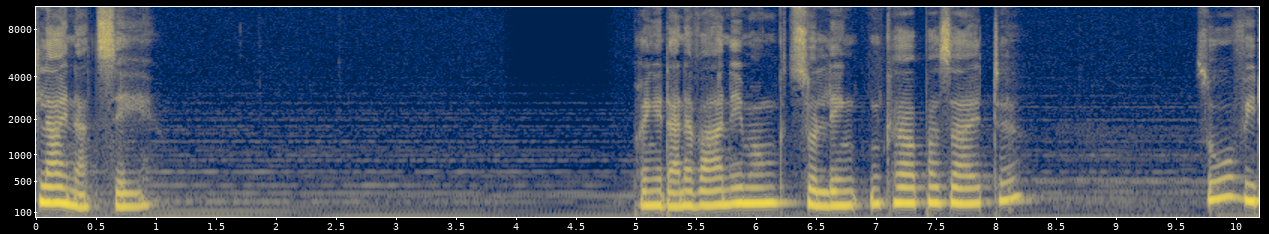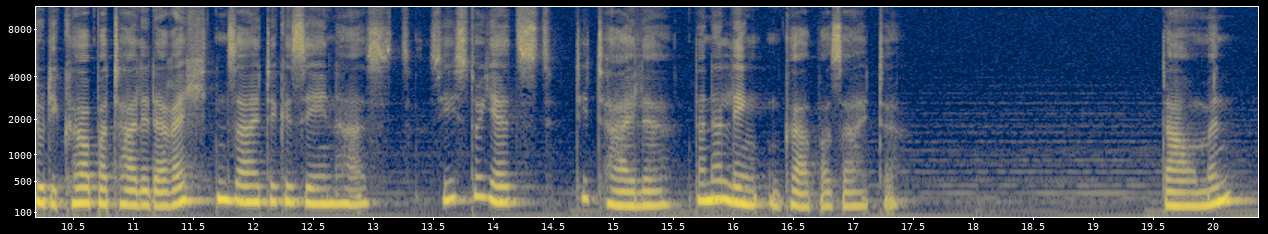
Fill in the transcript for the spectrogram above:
kleiner Zeh. Bringe deine Wahrnehmung zur linken Körperseite So wie du die Körperteile der rechten Seite gesehen hast, siehst du jetzt die Teile deiner linken Körperseite. Daumen,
